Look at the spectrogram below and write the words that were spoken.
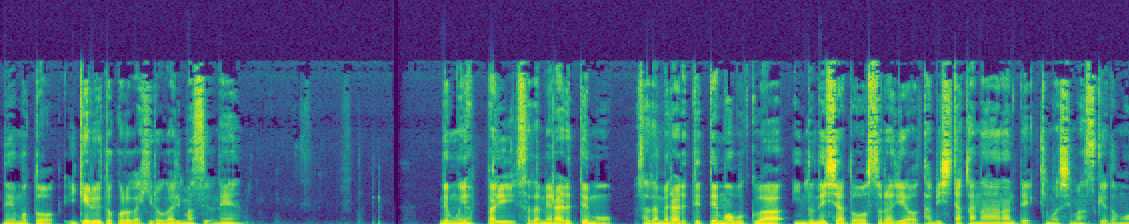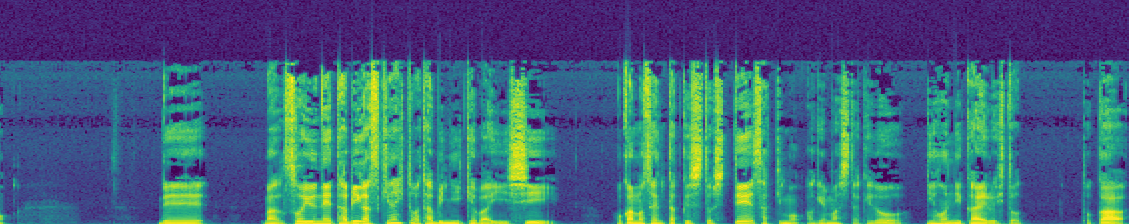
ね、もっと行けるところが広がりますよね。でもやっぱり定められても定められてても僕はインドネシアとオーストラリアを旅したかななんて気もしますけども。で、まあそういうね、旅が好きな人は旅に行けばいいし、他の選択肢としてさっきも挙げましたけど、日本に帰る人とか、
